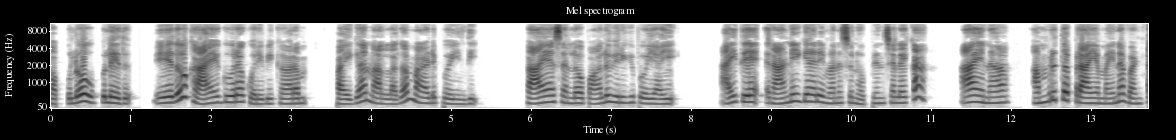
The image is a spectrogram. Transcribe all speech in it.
పప్పులో ఉప్పు లేదు. ఏదో కాయగూర కొరివికారం పైగా నల్లగా మాడిపోయింది. పాయాసంలో పాలు విరిగిపోయాయి. అయితే రాణిగారి మనసు నొప్పించలేక ఆయన అమృతప్రాయమైన వంట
